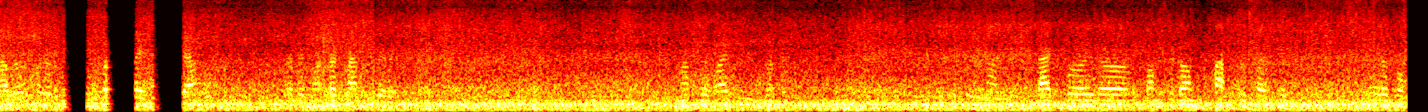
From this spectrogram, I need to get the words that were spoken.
ভালো করে তাহলে মনটা ক্লান্ত হয়ে যাবে। মাত্র পঁয়ত্রিশ ঘণ্টা। লাগবে হইল কমসে কম পাঁচশো ছয়শো এরকম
